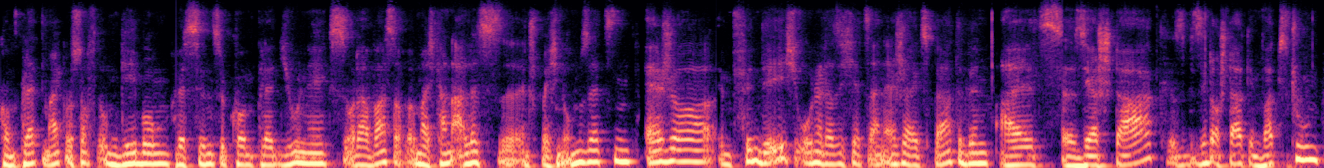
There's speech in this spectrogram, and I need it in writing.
komplett Microsoft-Umgebung bis hin zu komplett Unix oder was auch immer. Ich kann alles äh, entsprechend umsetzen. Azure empfinde ich, ohne dass ich jetzt ein Azure-Experte bin, als äh, sehr stark, sind auch stark im Wachstum.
